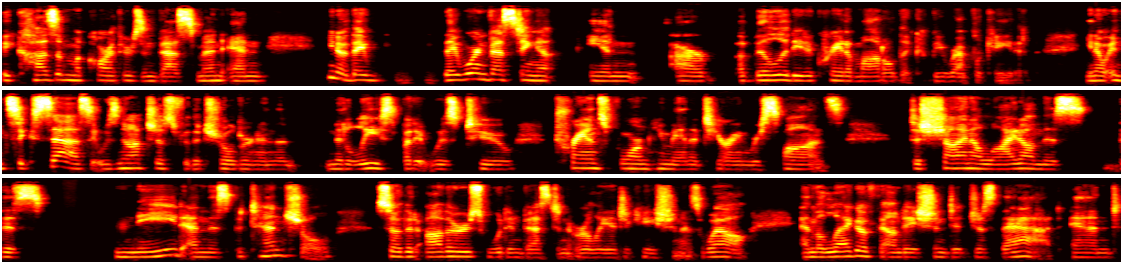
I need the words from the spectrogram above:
because of MacArthur's investment, and you know, they they were investing in our ability to create a model that could be replicated. You know, in success, it was not just for the children in the Middle East, but it was to transform humanitarian response, to shine a light on this this need and this potential so that others would invest in early education as well. And the Lego Foundation did just that. And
